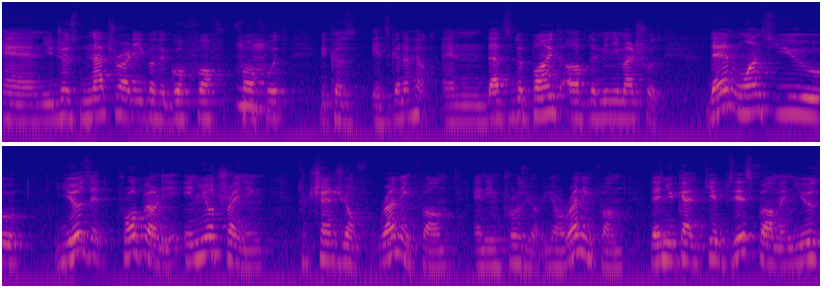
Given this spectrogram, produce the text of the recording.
and you're just naturally gonna go fore, forefoot because it's gonna hurt. And that's the point of the minimal shoes. Then once you use it properly in your training to change your running form and improve your, your running form, then you can keep this form and use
